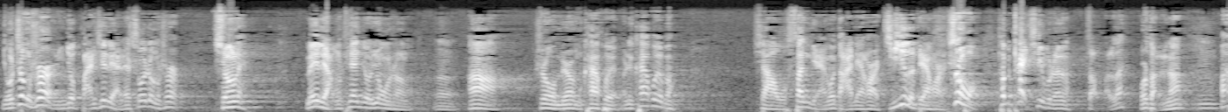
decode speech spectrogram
有正事儿你就板起脸来说正事儿。行嘞，没两天就用上了。嗯啊，师傅，明儿我们开会，我说你开会吧。下午三点给我打一电话，急了电话，师傅，他们太欺负人了。怎么了？我说怎么了？嗯，啊，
